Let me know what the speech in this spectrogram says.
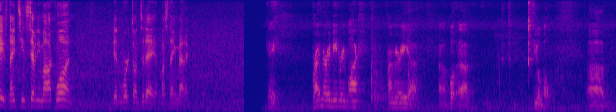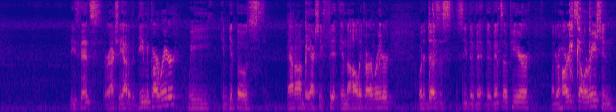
Dave's 1970 Mach 1 getting worked on today at Mustang Medic. Okay, primary metering block, primary uh, uh, uh, fuel bowl. Uh, these vents are actually out of a Demon carburetor. We can get those add-on. They actually fit in the Holley carburetor. What it does is, see the, the vents up here, under hard acceleration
